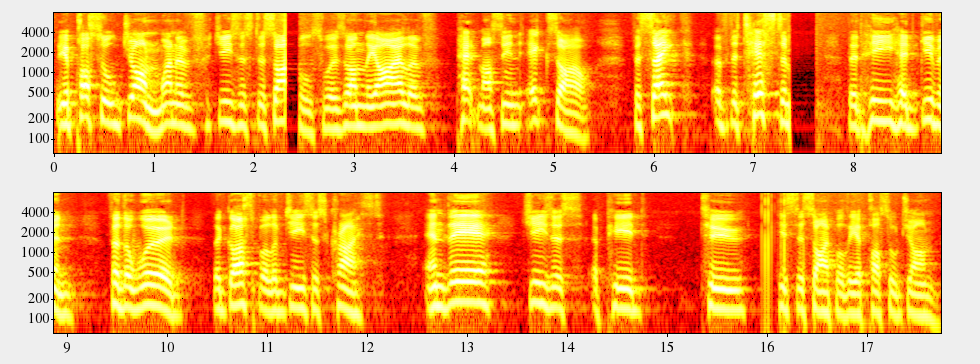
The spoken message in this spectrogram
The Apostle John, one of Jesus' disciples, was on the Isle of Patmos in exile for sake of the testimony that he had given for the word, the gospel of Jesus Christ. And there Jesus appeared to his disciple, the Apostle John.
